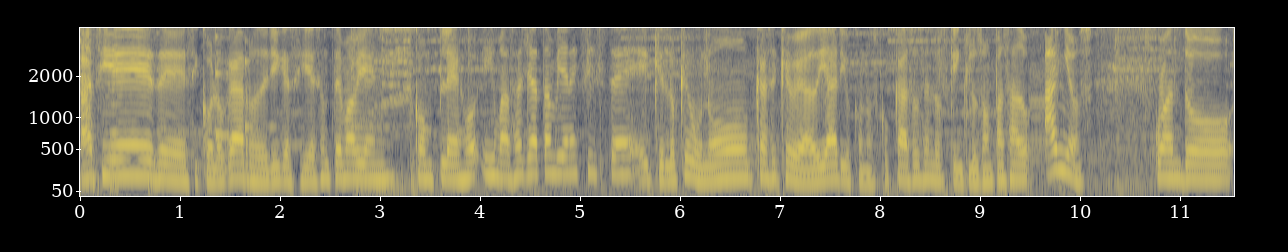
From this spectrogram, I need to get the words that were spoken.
Así es, eh, psicóloga Rodríguez, sí es un tema bien complejo y más allá también existe, eh, que es lo que uno casi que ve a diario, conozco casos en los que incluso han pasado años cuando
